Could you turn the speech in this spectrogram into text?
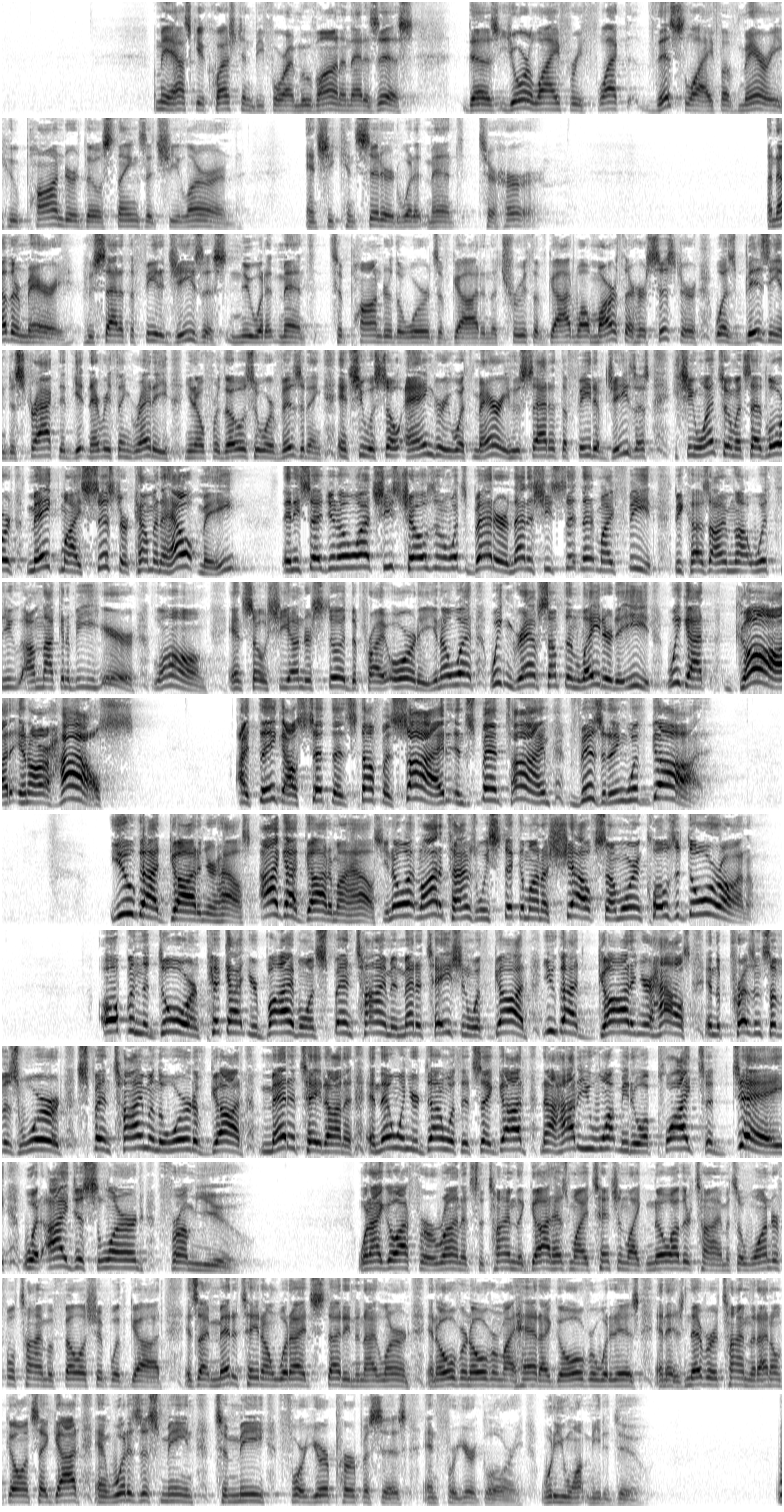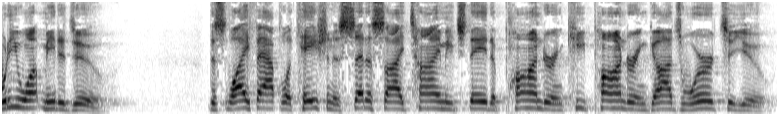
Let me ask you a question before I move on, and that is this Does your life reflect this life of Mary who pondered those things that she learned and she considered what it meant to her? Another Mary who sat at the feet of Jesus knew what it meant to ponder the words of God and the truth of God, while Martha, her sister, was busy and distracted getting everything ready, you know, for those who were visiting. And she was so angry with Mary who sat at the feet of Jesus, she went to him and said, Lord, make my sister come and help me. And he said, You know what? She's chosen what's better, and that is she's sitting at my feet because I'm not with you. I'm not going to be here long. And so she understood the priority. You know what? We can grab something later to eat. We got God in our house. I think I'll set that stuff aside and spend time visiting with God. You got God in your house. I got God in my house. You know what? A lot of times we stick them on a shelf somewhere and close the door on them. Open the door and pick out your Bible and spend time in meditation with God. You got God in your house in the presence of His Word. Spend time in the Word of God. Meditate on it. And then when you're done with it, say, God, now how do you want me to apply today what I just learned from you? When I go out for a run, it's the time that God has my attention like no other time. It's a wonderful time of fellowship with God. As I meditate on what I had studied and I learned, and over and over in my head, I go over what it is. And there's never a time that I don't go and say, God, and what does this mean to me for your purposes and for your glory? What do you want me to do? What do you want me to do? This life application is set aside time each day to ponder and keep pondering God's word to you.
